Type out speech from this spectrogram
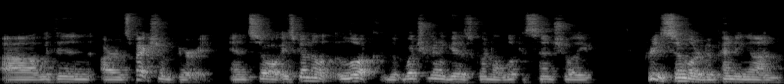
uh, within our inspection period, and so it's going to look what you're going to get is going to look essentially pretty similar depending on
